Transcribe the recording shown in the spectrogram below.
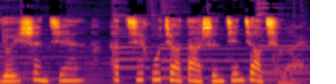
有一瞬间，他几乎就要大声尖叫起来，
